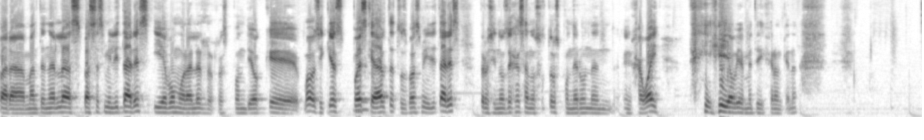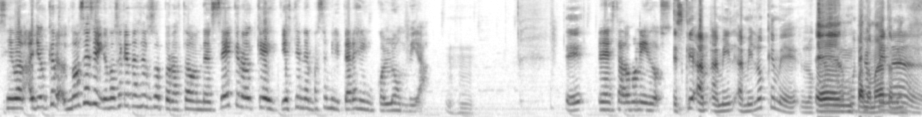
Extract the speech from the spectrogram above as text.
para mantener las bases militares y Evo Morales le respondió que, bueno, si quieres puedes quedarte tus bases militares, pero si nos dejas a nosotros poner una en, en Hawái. y obviamente dijeron que no. Sí, bueno, yo creo, no sé si, no sé qué tal eso, pero hasta donde sé, creo que ellos tienen bases militares en Colombia. Eh, en Estados Unidos. Es que a, mí, a mí lo que me, lo que me da mucha pena,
